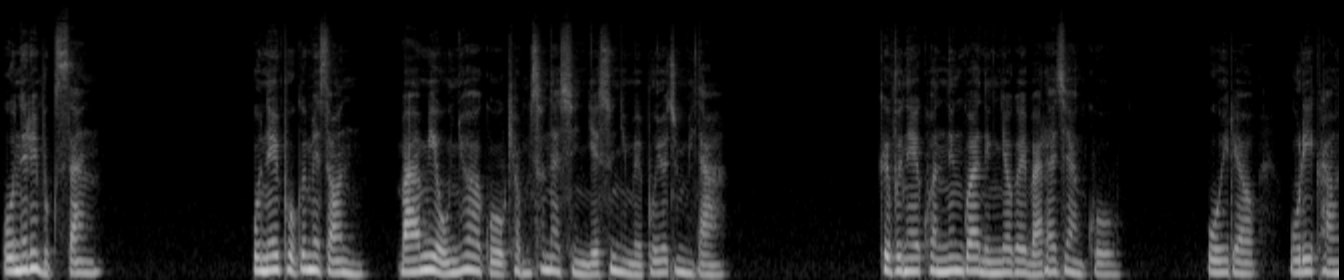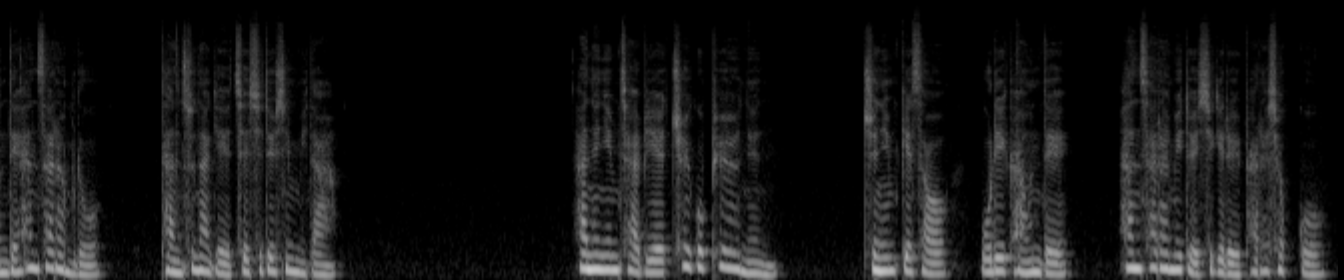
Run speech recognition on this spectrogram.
오늘의 묵상. 오늘 복음에선 마음이 온유하고 겸손하신 예수님을 보여줍니다. 그분의 권능과 능력을 말하지 않고 오히려 우리 가운데 한 사람으로 단순하게 제시되십니다. 하느님 자비의 최고 표현은 주님께서 우리 가운데 한 사람이 되시기를 바라셨고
